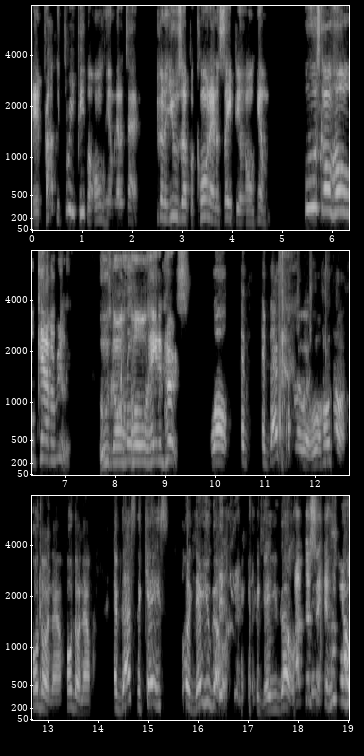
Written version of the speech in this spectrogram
and probably three people on him at a time you're going to use up a corner and a safety on him. Who's going to hold Calvin Ridley? Who's going to I mean, hold Hayden Hurst? Well, if if that's wait, wait, wait, well, hold on, hold on now, hold on now. If that's the case, look, there you go, there you go. I'm just saying, who's gonna,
